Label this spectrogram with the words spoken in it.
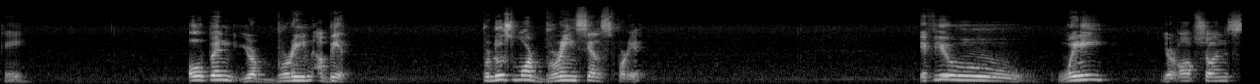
Okay? Open your brain a bit. Produce more brain cells for it. If you weigh your options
